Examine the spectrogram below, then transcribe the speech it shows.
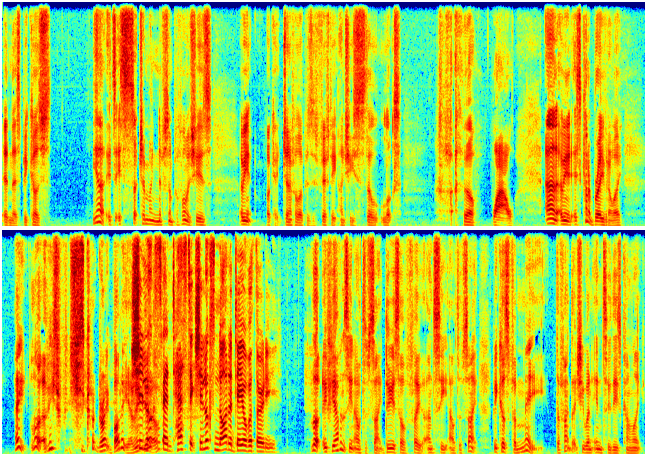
in this because yeah, it's it's such a magnificent performance. She is, I mean, okay, Jennifer Lopez is fifty, and she still looks, oh wow, and I mean it's kind of brave in a way. Hey, look, I mean she's got a great body. I mean, she looks know. fantastic. She looks not a day over thirty. Look, if you haven't seen Out of Sight, do yourself a favour and see Out of Sight. Because for me, the fact that she went into these kind of like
